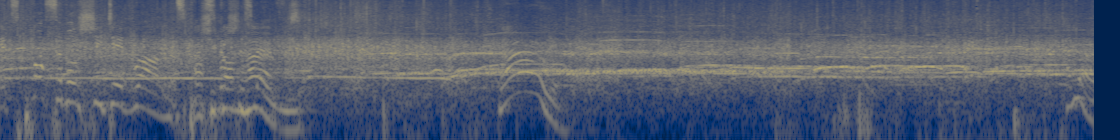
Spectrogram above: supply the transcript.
It's possible she did run. It's Has she gone home? left. No! Hello.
